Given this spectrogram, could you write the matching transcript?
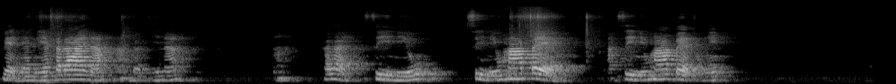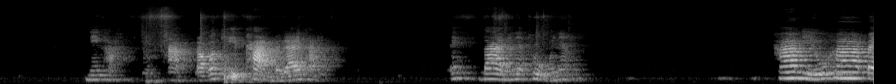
เนี่ยอย่างนี้ก็ได้นะอะแบบนี้นะอะเท่าไหร่สี่นิ้วสี่นิ้วห้าแปดอะสี่นิ้วห้าแปดตรงนี้ นี่ค่ะอะ เราก็ขีดผ่านไปได้ค่ะ เอ๊ะได้ไหมเนี่ยถูกไหมเนี่ยห้านิ้วห้าแป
